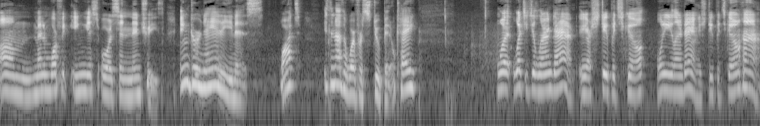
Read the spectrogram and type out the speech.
um metamorphic English or synentries. Ingranatiness. What? It's another word for stupid, okay? What what did you learn that? Your stupid school. What did you learn that your stupid school, huh?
